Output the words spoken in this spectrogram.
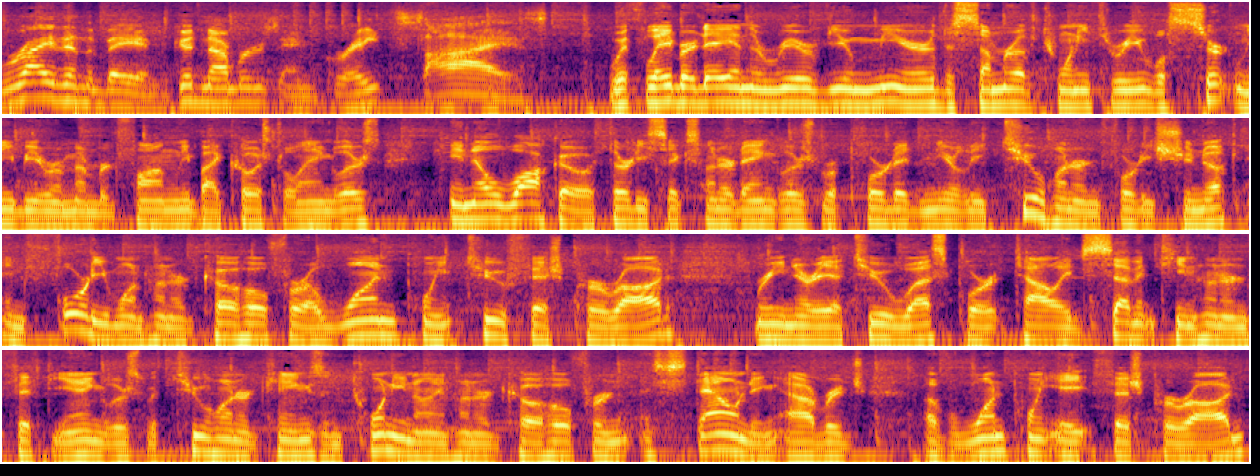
right in the bay in good numbers and great size. With Labor Day in the rearview mirror, the summer of 23 will certainly be remembered fondly by coastal anglers. In Ilwaco, 3,600 anglers reported nearly 240 Chinook and 4,100 coho for a 1.2 fish per rod. Marine Area 2 Westport tallied 1,750 anglers with 200 kings and 2,900 coho for an astounding average of 1.8 fish per rod.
